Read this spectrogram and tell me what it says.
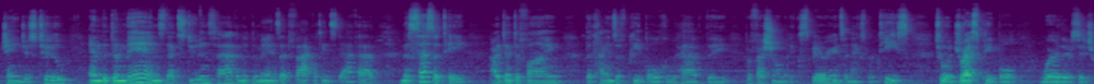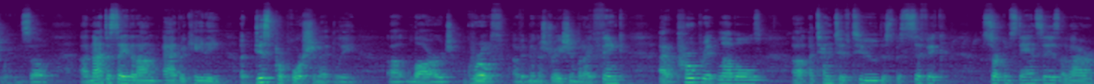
changes too, and the demands that students have and the demands that faculty and staff have necessitate identifying the kinds of people who have the professional experience and expertise to address people where they're situated. And so, uh, not to say that I'm advocating a disproportionately uh, large growth of administration, but I think at appropriate levels, uh, attentive to the specific circumstances of our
